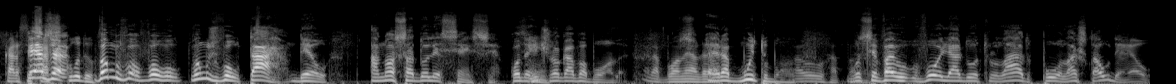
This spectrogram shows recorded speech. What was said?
O cara ser pesa, cascudo. Vamos, vo, vamos voltar, Del, à nossa adolescência, quando Sim. a gente jogava bola. Era bom, né, André? Era muito bom. Oh, Você vai, vou olhar do outro lado, pô, lá está o Del.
